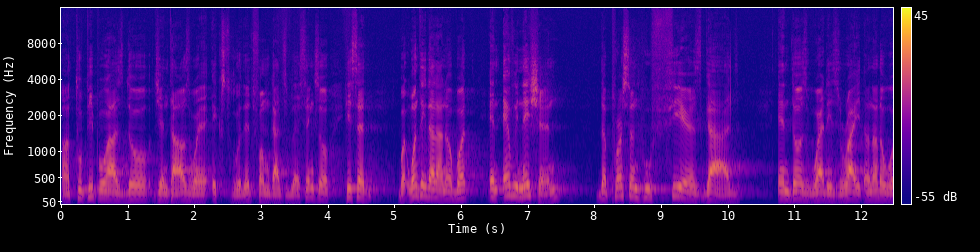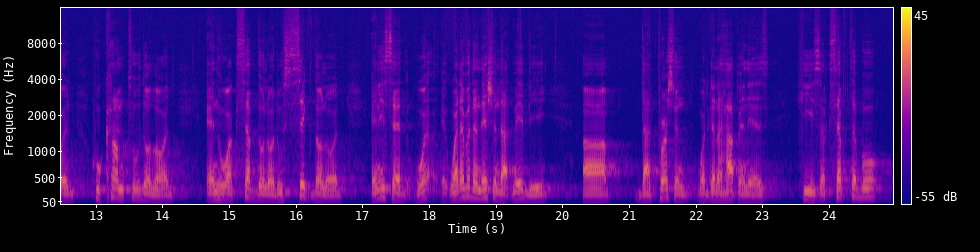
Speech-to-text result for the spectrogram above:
uh, to people as though Gentiles were excluded from God's blessing. So he said, but one thing that I know, but in every nation, the person who fears God and does what is right, in other words, who come to the Lord and who accept the Lord, who seek the Lord. And he said, whatever the nation that may be, uh, that person, what's going to happen is he's acceptable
